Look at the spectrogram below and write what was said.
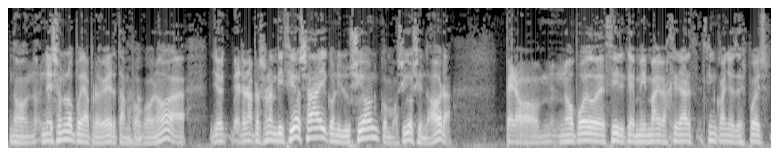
No, no, eso no lo podía prever tampoco, ¿no? Ah, Yo era una persona ambiciosa y con ilusión, como sigo siendo ahora. Pero no puedo decir que me girar cinco años después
